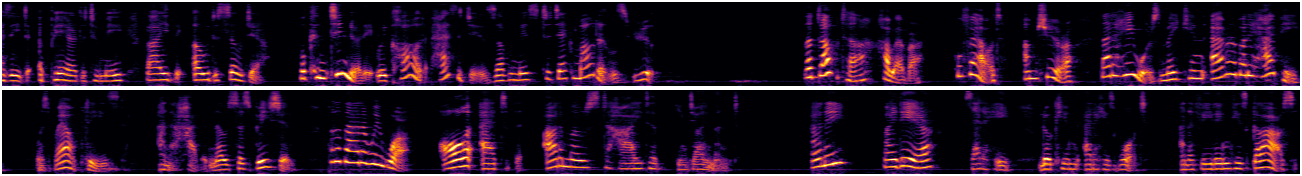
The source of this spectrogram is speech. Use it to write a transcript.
as it appeared to me, by the old soldier, who continually recalled passages of Mr. Jack Maldon's youth. The doctor, however, who felt, I'm sure, that he was making everybody happy, was well pleased, and had no suspicion but that we were all at the utmost height of enjoyment. Annie, my dear, said he, looking at his watch and filling his glass,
